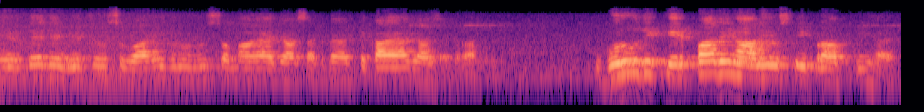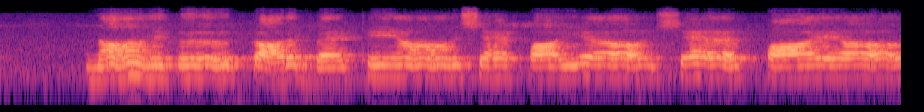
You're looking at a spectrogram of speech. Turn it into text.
ਹਿਰਦੇ ਦੇ ਵਿੱਚ ਉਸ ਵਾਹਿਗੁਰੂ ਨੂੰ ਸਮਾਇਆ ਜਾ ਸਕਦਾ ਹੈ, ਟਿਕਾਇਆ ਜਾ ਸਕਦਾ ਹੈ। ਗੁਰੂ ਦੀ ਕਿਰਪਾ ਦੇ ਨਾਲ ਹੀ ਉਸ ਦੀ ਪ੍ਰਾਪਤੀ ਹੈ। ਨਾਨਕ ਘਰ ਬੈਠਿਆਂ, ਸ਼ਹਿ ਪਾਇਆ ਸ਼ਹਿ ਪਾਇਆ,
